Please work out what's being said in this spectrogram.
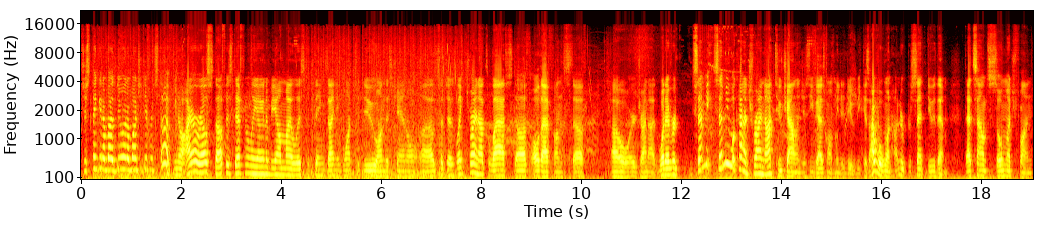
just thinking about doing a bunch of different stuff. You know, IRL stuff is definitely going to be on my list of things I want to do on this channel, uh, such as like try not to laugh stuff, all that fun stuff, uh, or try not whatever send me send me what kind of try not to challenges you guys want me to do because I will 100% do them. That sounds so much fun.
